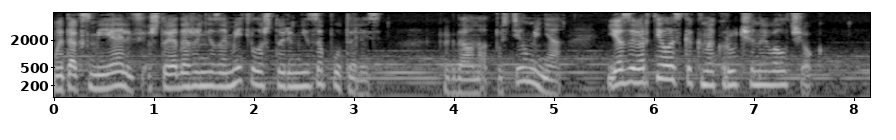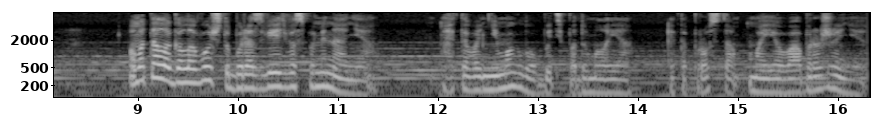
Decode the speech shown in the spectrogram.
Мы так смеялись, что я даже не заметила, что ремни запутались. Когда он отпустил меня, я завертелась, как накрученный волчок. Помотала головой, чтобы развеять воспоминания. «Этого не могло быть», — подумала я. «Это просто мое воображение».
